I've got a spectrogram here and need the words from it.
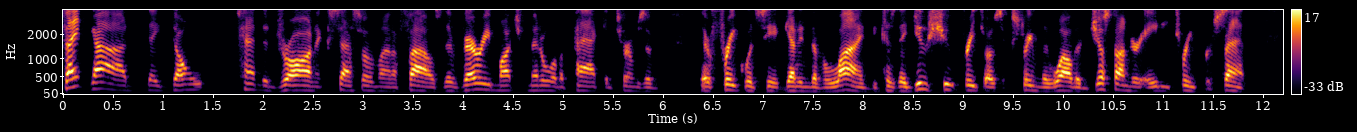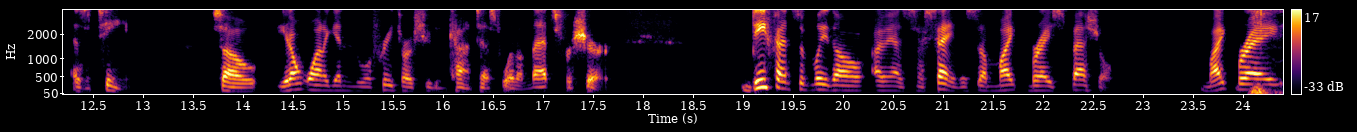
thank God they don't tend to draw an excessive amount of fouls. They're very much middle of the pack in terms of their frequency at getting to the line because they do shoot free throws extremely well. They're just under 83% as a team. So you don't want to get into a free throw shooting contest with them, that's for sure. Defensively, though, I mean, as I say, this is a Mike Brey special. Mike Brey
